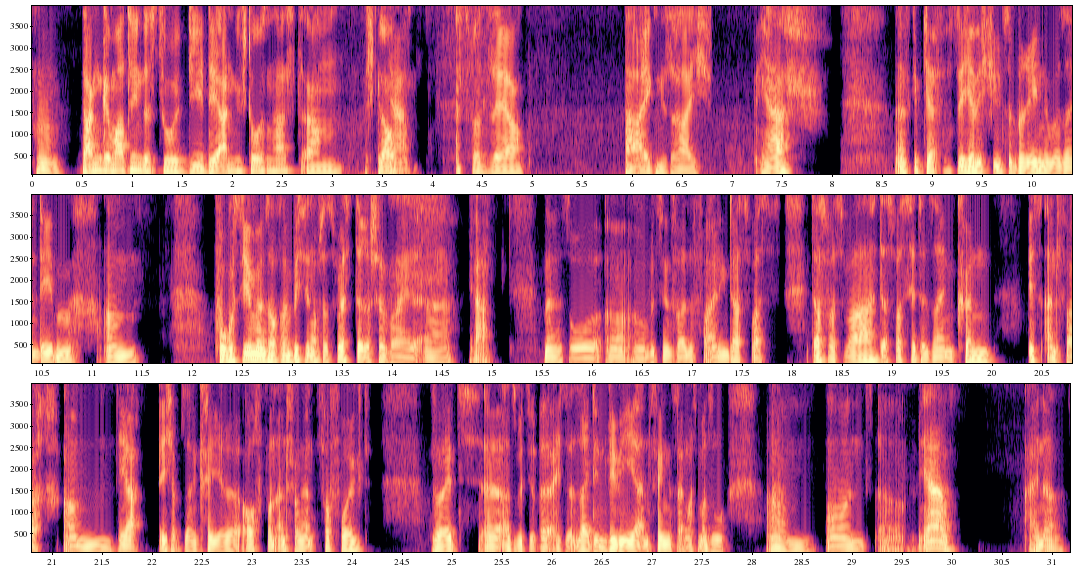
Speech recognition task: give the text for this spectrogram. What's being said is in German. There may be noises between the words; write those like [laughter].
Hm. Danke, Martin, dass du die Idee angestoßen hast. Ähm, ich glaube, ja. es wird sehr ereignisreich. Ja, es gibt ja sicherlich viel zu bereden über sein Leben. Ähm, fokussieren wir uns auch ein bisschen auf das Wrestlerische, weil äh, ja, ne, so äh, beziehungsweise vor allen Dingen das, was das, was war, das, was hätte sein können, ist einfach ähm, ja, ich habe seine Karriere auch von Anfang an verfolgt seit äh, also äh, seit den WWE-Anfängen, sagen wir es mal so. Ähm, und äh, ja, einer,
